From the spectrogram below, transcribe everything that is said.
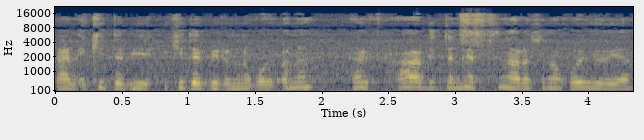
Yani ikide bir ikide birini koy. Ana her harbiden hepsinin arasına koyuyor ya.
